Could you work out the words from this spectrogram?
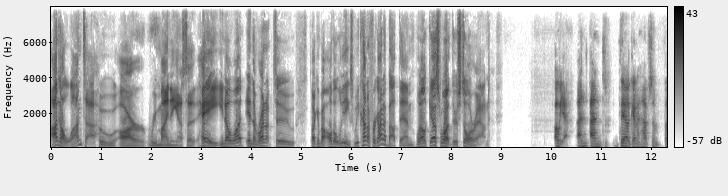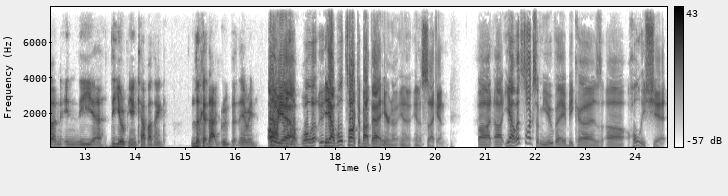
Atalanta, who are reminding us that, hey, you know what? In the run up to talking about all the leagues, we kind of forgot about them. Well, guess what? They're still around. Oh yeah, and and they are going to have some fun in the uh, the European Cup. I think. Look at that group that they're in. Oh That- yeah, well uh, yeah, we'll talk about that here in a in a, in a second. But uh, yeah, let's talk some Juve because uh, holy shit,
